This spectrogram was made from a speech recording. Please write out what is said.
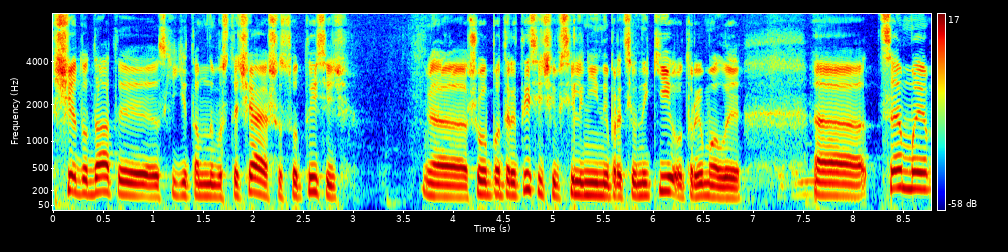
Ще додати, скільки там не вистачає, 600 тисяч. е, Щоб по 3 тисячі всі лінійні працівники отримали. Е, Це ми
